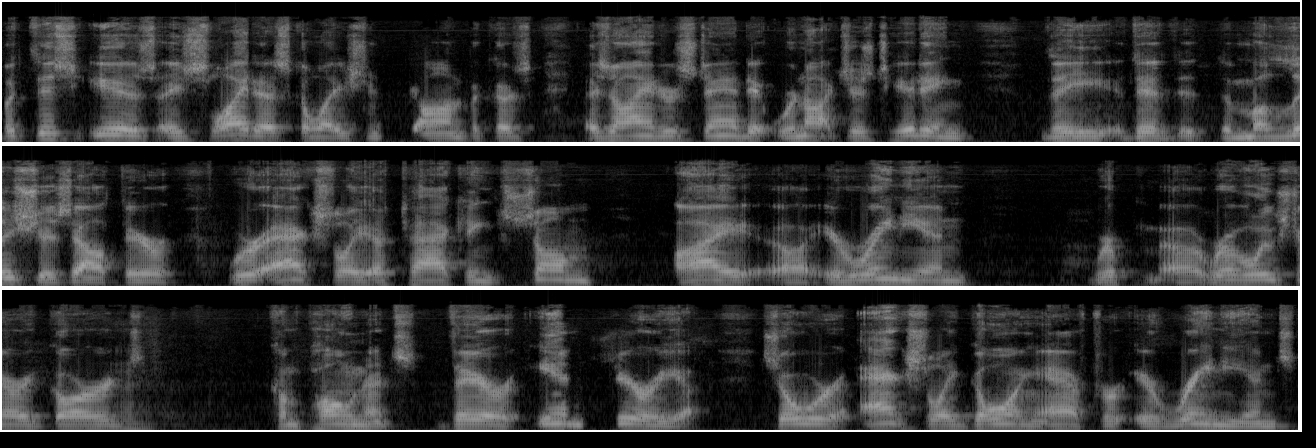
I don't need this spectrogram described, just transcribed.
But this is a slight escalation, John, because as I understand it, we're not just hitting the, the, the, the militias out there, we're actually attacking some I, uh, Iranian Re- uh, Revolutionary Guards mm-hmm. components there in Syria. So we're actually going after Iranians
